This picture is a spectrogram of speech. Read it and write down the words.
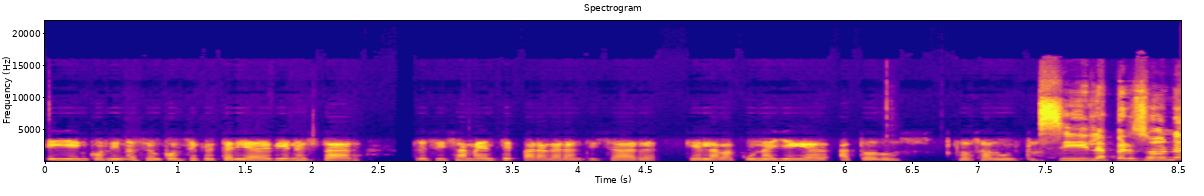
y en coordinación con Secretaría de Bienestar precisamente para garantizar que la vacuna llegue a, todos los adultos. Si la persona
